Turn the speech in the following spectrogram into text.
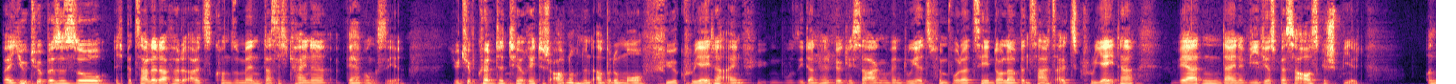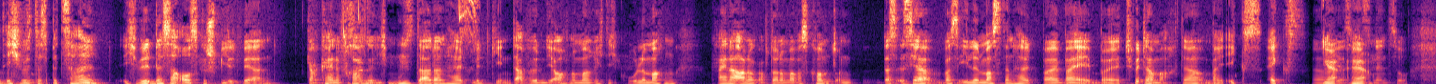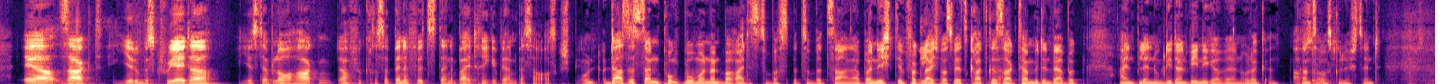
Bei YouTube ist es so, ich bezahle dafür als Konsument, dass ich keine Werbung sehe. YouTube könnte theoretisch auch noch ein Abonnement für Creator einfügen, wo sie dann halt wirklich sagen, wenn du jetzt fünf oder zehn Dollar bezahlst als Creator, werden deine Videos besser ausgespielt. Und ich würde das bezahlen. Ich will besser ausgespielt werden. Gar keine Frage. Ich muss mhm. da dann halt mitgehen. Da würden die auch nochmal richtig Kohle machen. Keine Ahnung, ob da nochmal was kommt. Und das ist ja, was Elon Musk dann halt bei, bei, bei Twitter macht, ja, bei XX, ja, ja, wie er es ja. nennt so. Er sagt, hier, du bist Creator, hier ist der blaue Haken, dafür kriegst du Benefits, deine Beiträge werden besser ausgespielt. Und das ist dann ein Punkt, wo man dann bereit ist, zu, was, zu bezahlen, aber nicht im Vergleich, was wir jetzt gerade ja. gesagt haben mit den Werbeeinblendungen, die dann weniger werden oder ganz Absolut. ausgelöscht sind. Absolut.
